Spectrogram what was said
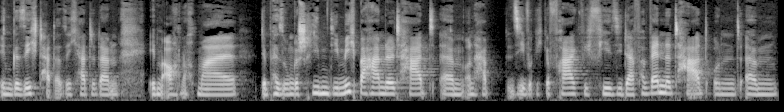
im Gesicht hatte. Also ich hatte dann eben auch noch mal der Person geschrieben, die mich behandelt hat ähm, und habe sie wirklich gefragt, wie viel sie da verwendet hat und ähm,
